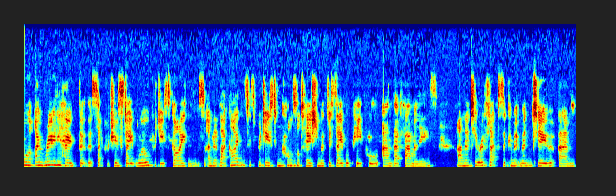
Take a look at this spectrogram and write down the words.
Well, I really hope that the Secretary of State will produce guidance and that that guidance is produced in consultation with disabled people and their families and that it reflects the commitment to um,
